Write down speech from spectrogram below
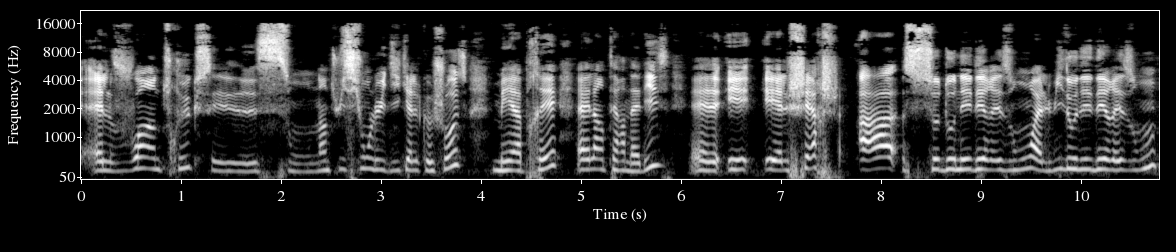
elle voit un truc, c'est son intuition lui dit quelque chose, mais après, elle internalise et, et elle cherche à se donner des raisons, à lui donner des raisons.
